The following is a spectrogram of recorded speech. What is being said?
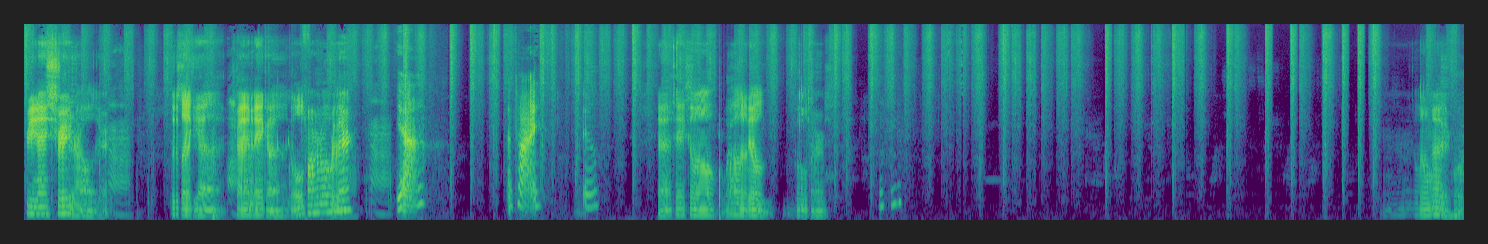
Pretty nice trader hall there. Looks like you uh, trying to make a gold farm over there. Yeah. That's why. Do. Yeah, it takes a little while to build gold farms. Mhm. A little nether portal.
